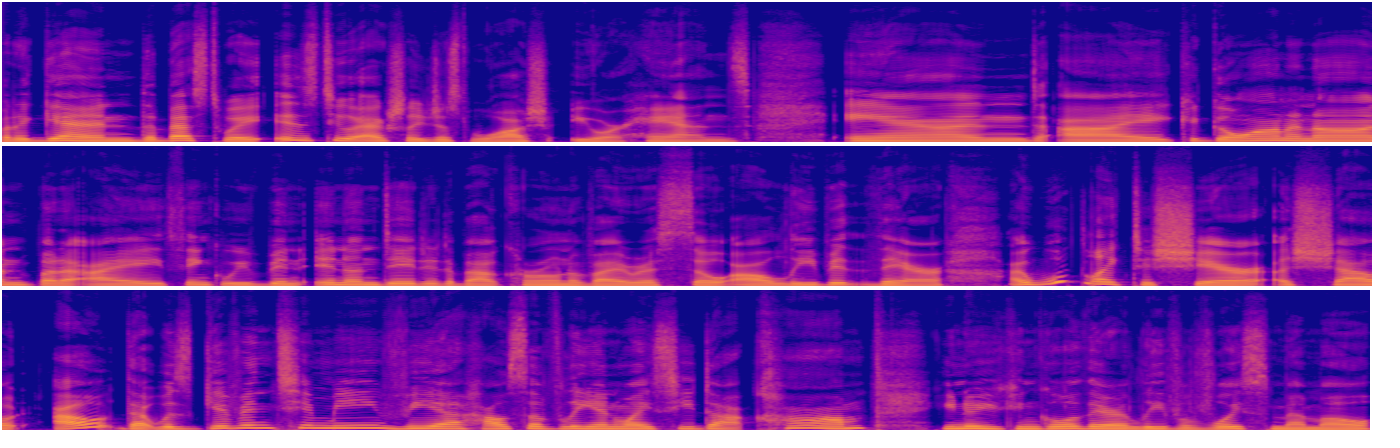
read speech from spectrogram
But again, the best way is to actually just wash your hands. And I could go on and on, but I think we've been inundated about coronavirus, so I'll leave it there. I would like to share a shout out that was given to me via houseofleenyc.com. You know, you can go there, leave a voice memo.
